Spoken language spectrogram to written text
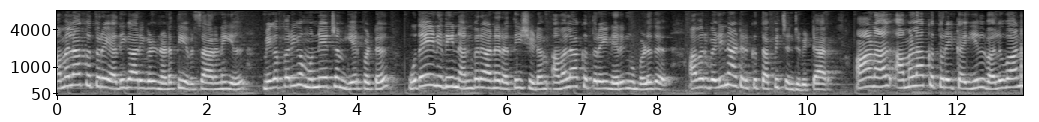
அமலாக்கத்துறை அதிகாரிகள் நடத்திய விசாரணையில் மிகப்பெரிய முன்னேற்றம் ஏற்பட்டு உதயநிதி நண்பரான ரத்தீஷிடம் அமலாக்கத்துறை நெருங்கும் பொழுது அவர் வெளிநாட்டிற்கு தப்பிச் சென்று விட்டார். ஆனால் அமலாக்கத்துறை கையில் வலுவான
